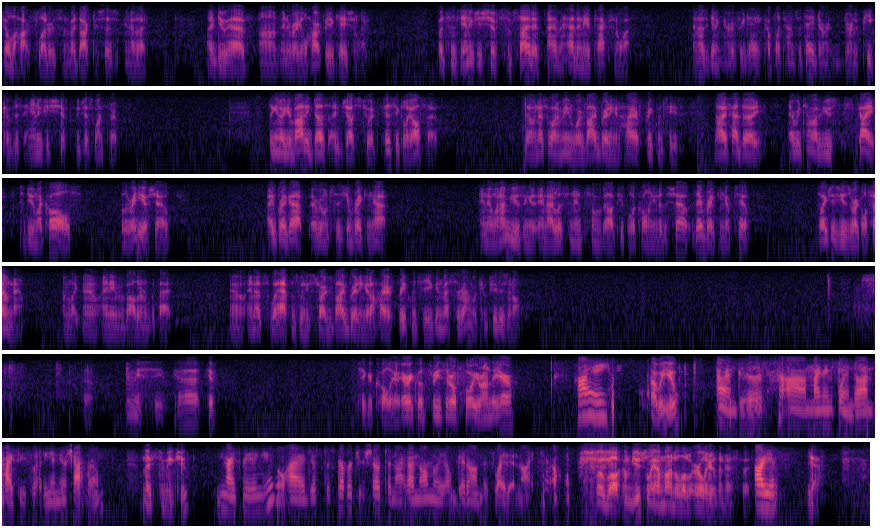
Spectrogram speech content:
feel the heart flutters, and my doctor says, you know, that I do have um, an irregular heartbeat occasionally. But since the energy shift subsided, I haven't had any attacks in a while. And I was getting her every day, a couple of times a day during during the peak of this energy shift we just went through. So you know, your body does adjust to it physically also. So, and that's what I mean. We're vibrating at higher frequencies. Now, I've had to every time I've used Skype to do my calls for the radio show, I break up. Everyone says you're breaking up. And then when I'm using it and I listen in, some uh, people are calling into the show, they're breaking up too. So I just use a regular phone now. I'm like, no, I ain't even bothering with that. You know, and that's what happens when you start vibrating at a higher frequency. You can mess around with computers and all. So, let me see. Yep. Take a call here. Area code 304, you're on the air. Hi, How are you? I'm good. Um, my name's Linda. I'm Pisces Lady in your chat room. Nice to meet you. Nice meeting you. I just discovered your show tonight. I normally don't get on this late at night. So. Well, welcome. Usually I'm on a little earlier than this, but Are you? yeah.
